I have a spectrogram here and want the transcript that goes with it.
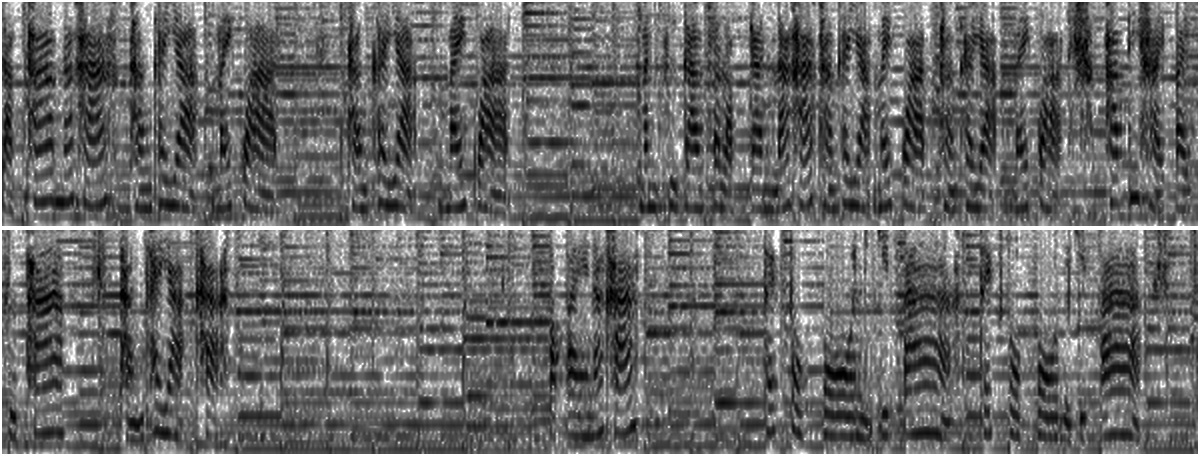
จากภาพนะคะ ถังขยะไม้กวาด ถังขยะไม้กวาด มันคือการสลับกันนะคะ ถังขยะไม้กวาด ถังขยะไม้กวาด ภาพที่หายไปคือภาพ ถังขยะค่ะ ต่อไปนะคะเทคโซโฟนกีตาร์เทคโซโฟนกีตาร์ส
